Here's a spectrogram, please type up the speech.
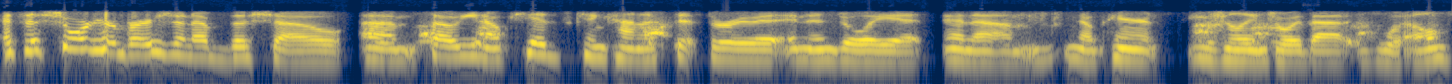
it's a shorter version of the show, um, so you know kids can kind of sit through it and enjoy it, and um, you know parents usually enjoy that as well.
